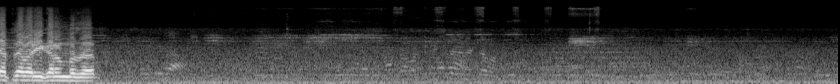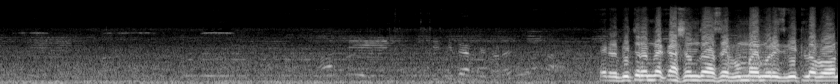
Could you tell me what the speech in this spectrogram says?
যাত্রাবাড়ি কারণ বাজার। এটার ভিতরে আপনার কাসন্দ আছে, বোম্বাই মরিচ, বিট লবণ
